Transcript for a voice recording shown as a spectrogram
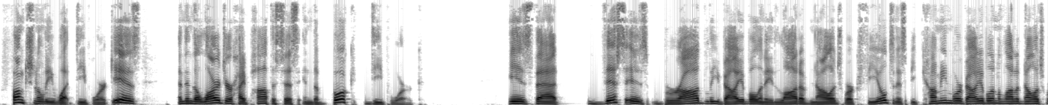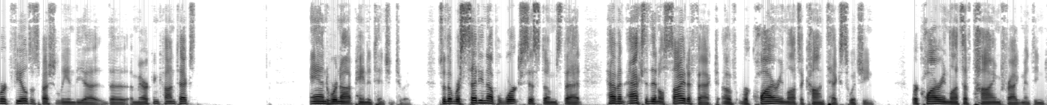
functionally what deep work is. And then the larger hypothesis in the book Deep Work is that this is broadly valuable in a lot of knowledge work fields and it's becoming more valuable in a lot of knowledge work fields, especially in the, uh, the American context. And we're not paying attention to it so that we're setting up work systems that have an accidental side effect of requiring lots of context switching, requiring lots of time fragmenting,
